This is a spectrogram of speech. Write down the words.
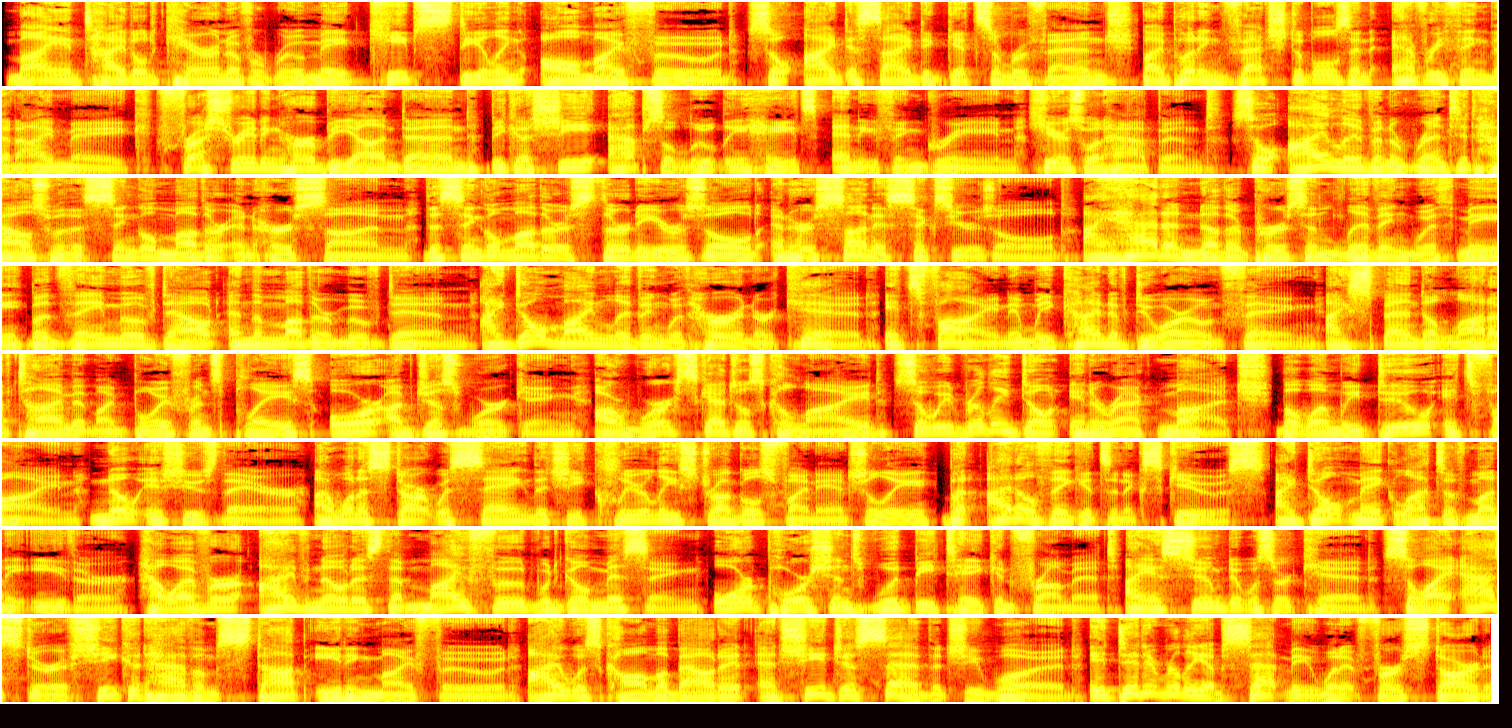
My entitled Karen of a roommate keeps stealing all my food, so I decide to get some revenge by putting vegetables in everything that I make, frustrating her beyond end because she absolutely hates anything green. Here's what happened. So I live in a rented house with a single mother and her son. The single mother is 30 years old and her son is 6 years old. I had another person living with me, but they moved out and the mother moved in. I don't mind living with her and her kid. It's fine and we kind of do our own thing. I spend a lot of time at my boyfriend's place or I'm just working. Our work schedules collide, so we really don't interact much, but when we do, it's fine. No issues there. I want to start with saying that she clearly struggles financially, but I don't think it's an excuse. I don't make lots of money either. However, I've noticed that my food would go missing or portions would be taken from it. I assumed it was her kid, so I asked her if she could have him stop eating my food. I was calm about it and she just said that she would. It didn't really upset me when it first started.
